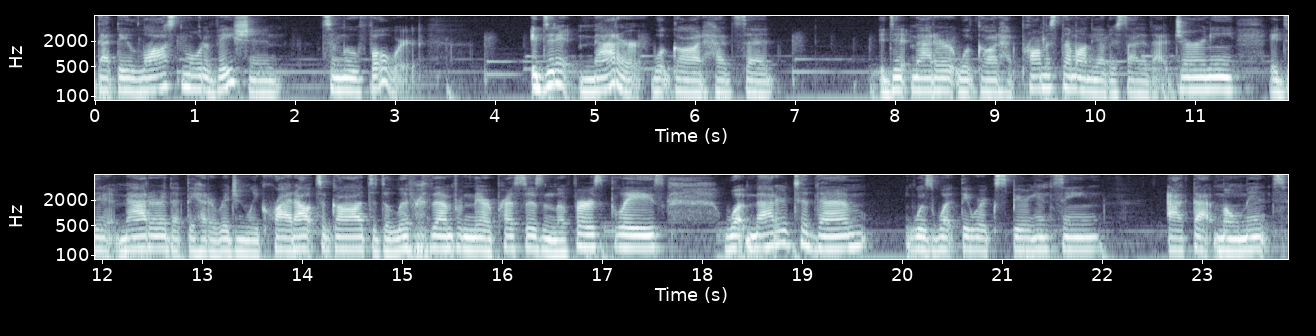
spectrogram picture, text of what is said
that they lost motivation to move forward. It didn't matter what God had said. It didn't matter what God had promised them on the other side of that journey. It didn't matter that they had originally cried out to God to deliver them from their oppressors in the first place. What mattered to them was what they were experiencing at that moment.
